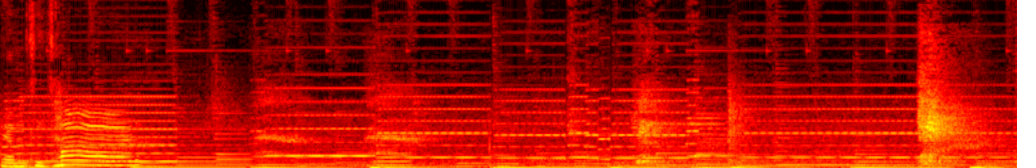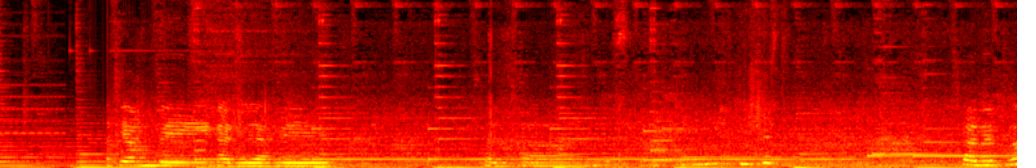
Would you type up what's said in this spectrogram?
हे आमचं झाड. असे आंबे काढले आहेत. छान आहेत ना?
